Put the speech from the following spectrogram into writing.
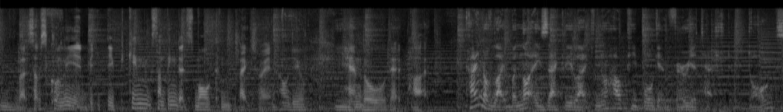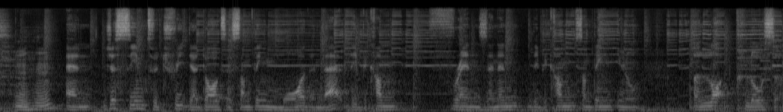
Mm, but subsequently, it, it, became something that's more complex, right? And how do you yeah. handle that part? Kind of like, but not exactly like, you know how people get very attached to their dogs mm -hmm. and just seem to treat their dogs as something more than that. They become friends and then they become something, you know, a lot closer.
